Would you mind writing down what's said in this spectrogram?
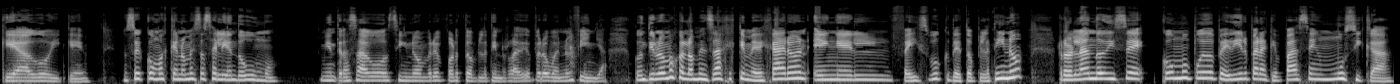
que hago y que no sé cómo es que no me está saliendo humo mientras hago sin nombre por Top Latino Radio. Pero bueno, en fin, ya. Continuemos con los mensajes que me dejaron en el Facebook de Top Latino. Rolando dice, ¿cómo puedo pedir para que pasen música?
